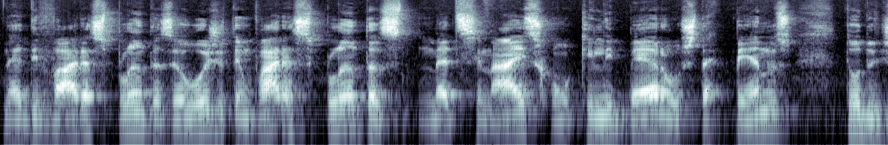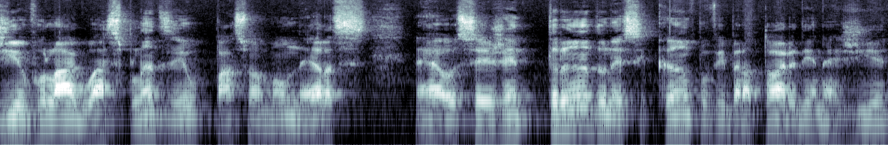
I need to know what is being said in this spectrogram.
né, de várias plantas. Eu hoje tenho várias plantas medicinais com que liberam os terpenos. Todo dia eu vou lá aguar as plantas e eu passo a mão nelas. Né, ou seja, entrando nesse campo vibratório de energia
